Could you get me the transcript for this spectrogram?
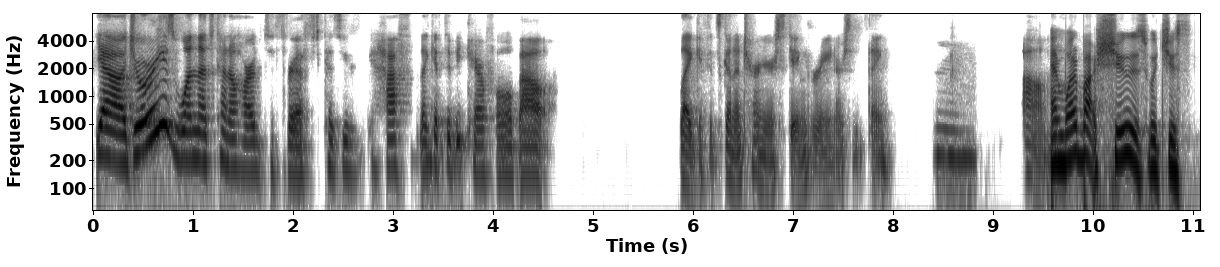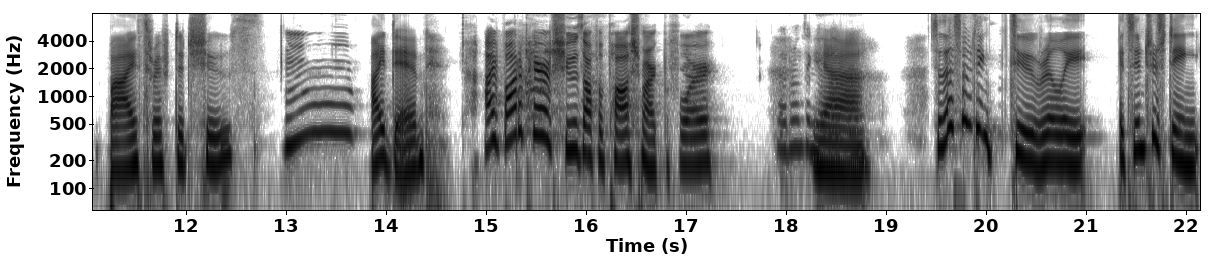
Yeah, jewelry is one that's kind of hard to thrift because you have like you have to be careful about like if it's gonna turn your skin green or something. Mm. Um, And what about shoes? Would you buy thrifted shoes? Mm, I did. I bought a pair of shoes off of Poshmark before. I don't think I've Yeah. So that's something to really. It's interesting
